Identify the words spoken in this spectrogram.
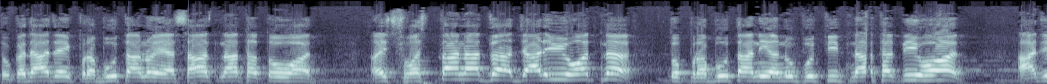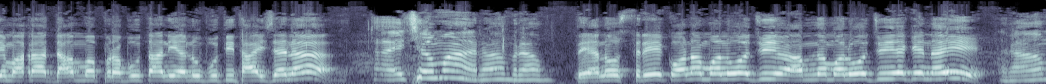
તો કદાચ અહીં પ્રભુતાનો અહેસાસ ના થતો હોત. અહીં સ્વચ્છતા ના જાળવી હોત ને, તો પ્રભુતાની અનુભૂતિ ના થતી હોત. આજે મારા ધામમાં પ્રભુતાની અનુભૂતિ થાય છે ને? થાય છે માં રામ રામ. તેનો શ્રેય કોને મળવો જોઈએ? અમને મળવો જોઈએ કે નહીં? રામ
